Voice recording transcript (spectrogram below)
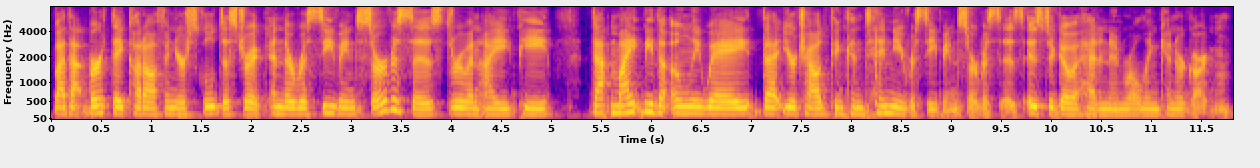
by that birthday cutoff in your school district and they're receiving services through an IEP, that might be the only way that your child can continue receiving services is to go ahead and enroll in kindergarten.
